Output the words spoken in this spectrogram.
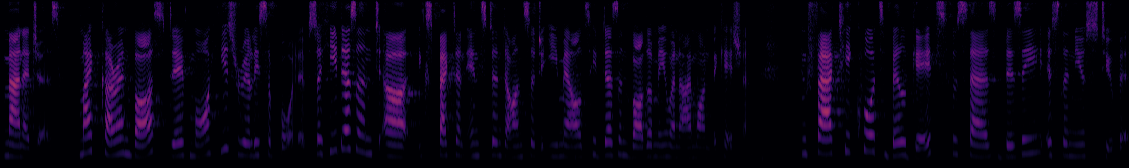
Managers. My current boss, Dave Moore, he's really supportive. So he doesn't uh, expect an instant answer to emails. He doesn't bother me when I'm on vacation. In fact, he quotes Bill Gates, who says, busy is the new stupid.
